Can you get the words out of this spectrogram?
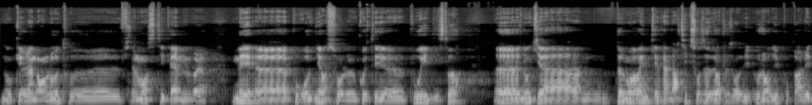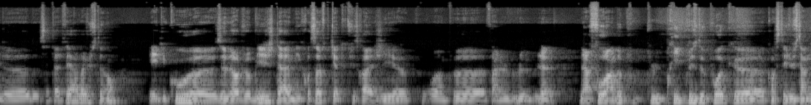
donc l'un dans l'autre finalement c'était quand même voilà. Mais pour revenir sur le côté pourri de l'histoire donc il y a Tom Warren qui a fait un article sur The Verge aujourd'hui aujourd'hui pour parler de, de cette affaire là justement et du coup, euh, The Verge oblige, t'as Microsoft qui a tout de suite réagi euh, pour un peu, euh, enfin, l'info a un peu plus, pris plus de poids que quand c'était juste un,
